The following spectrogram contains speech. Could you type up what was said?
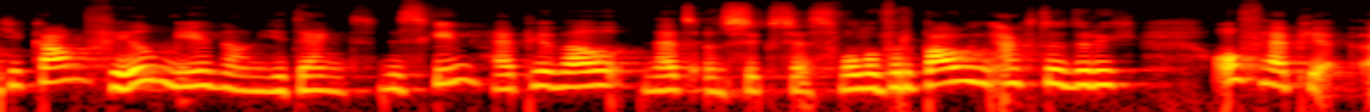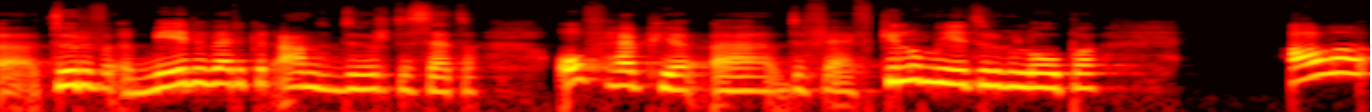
je kan veel meer dan je denkt. Misschien heb je wel net een succesvolle verbouwing achter de rug. Of heb je uh, durven een medewerker aan de deur te zetten. Of heb je uh, de vijf kilometer gelopen. Alle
